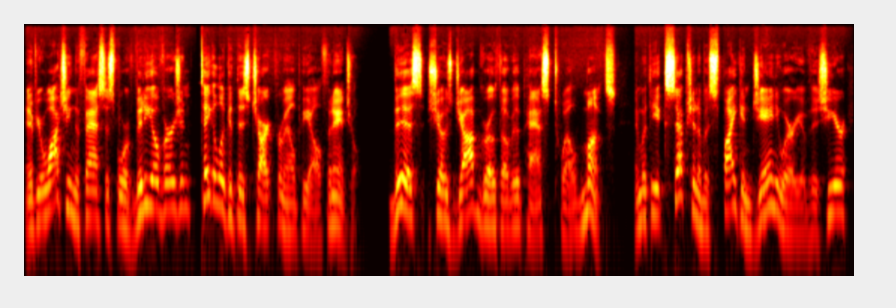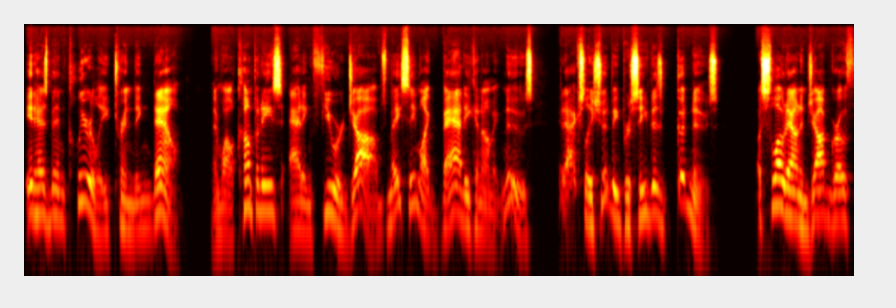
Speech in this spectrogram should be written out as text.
And if you're watching the Fastest Four video version, take a look at this chart from LPL Financial. This shows job growth over the past 12 months. And with the exception of a spike in January of this year, it has been clearly trending down. And while companies adding fewer jobs may seem like bad economic news, it actually should be perceived as good news. A slowdown in job growth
